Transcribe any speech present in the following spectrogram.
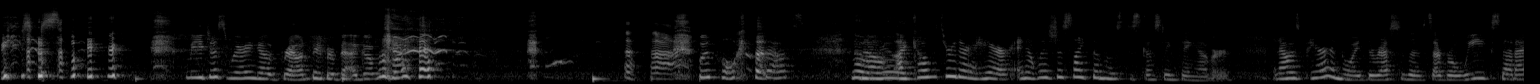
me just wearing me just wearing a brown paper bag over my head with hole cutouts? No, No, really. I combed through their hair, and it was just like the most disgusting thing ever. And I was paranoid the rest of the several weeks that I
